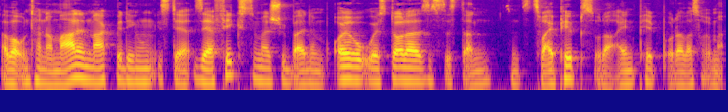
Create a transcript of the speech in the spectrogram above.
Aber unter normalen Marktbedingungen ist der sehr fix. Zum Beispiel bei einem Euro-US-Dollar ist es dann sind es zwei Pips oder ein Pip oder was auch immer.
